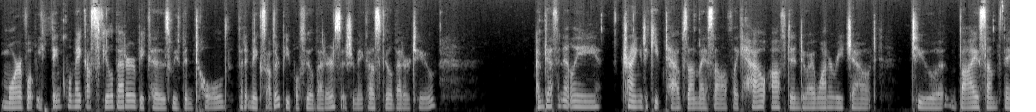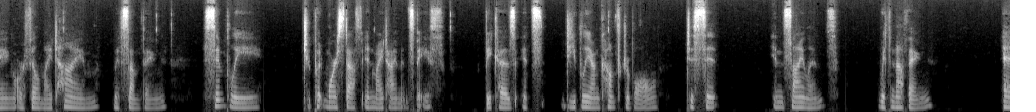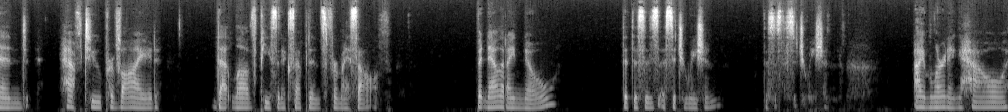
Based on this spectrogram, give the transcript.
more of what we think will make us feel better because we've been told that it makes other people feel better, so it should make us feel better too. I'm definitely trying to keep tabs on myself. Like, how often do I want to reach out to buy something or fill my time with something simply to put more stuff in my time and space? Because it's deeply uncomfortable to sit in silence with nothing and have to provide that love, peace, and acceptance for myself. But now that I know that this is a situation. This is the situation. I'm learning how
